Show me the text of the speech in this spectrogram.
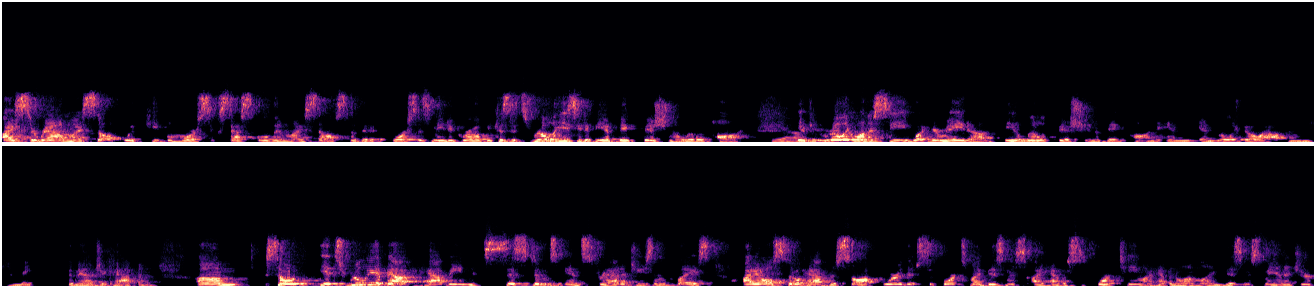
I surround myself with people more successful than myself so that it forces me to grow because it's real easy to be a big fish in a little pond. Yeah. If you really want to see what you're made of, be a little fish in a big pond and, and really go out and, and make the magic happen. Um, so it's really about having systems and strategies in place. I also have the software that supports my business. I have a support team. I have an online business manager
